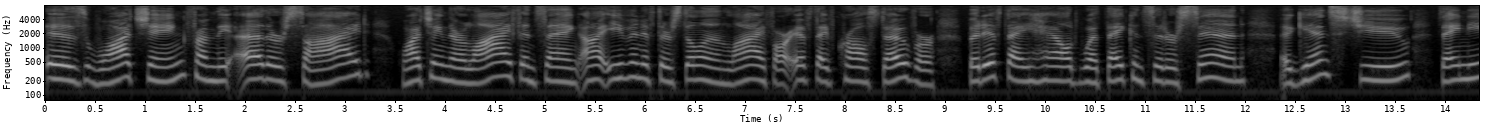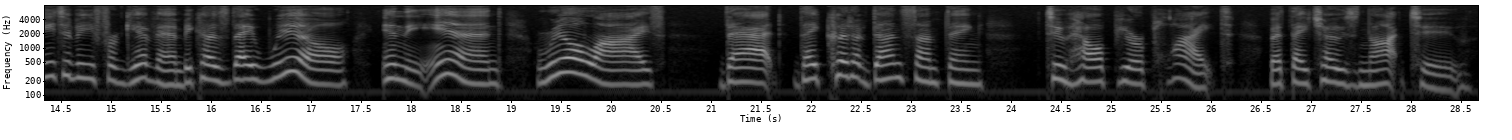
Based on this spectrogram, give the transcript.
is watching from the other side, watching their life and saying, ah, even if they're still in life or if they've crossed over, but if they held what they consider sin against you, they need to be forgiven because they will, in the end, realize that they could have done something to help your plight, but they chose not to.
